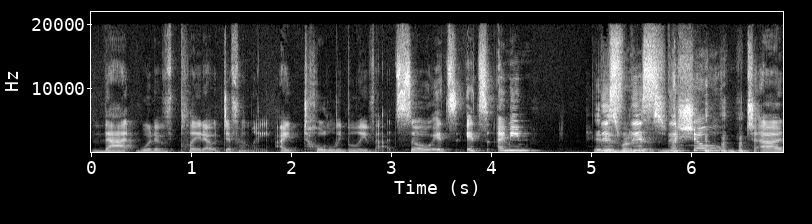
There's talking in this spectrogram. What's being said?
that would have played out differently. I totally believe that. So it's it's. I mean, It this is what this is. this show. t- uh,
